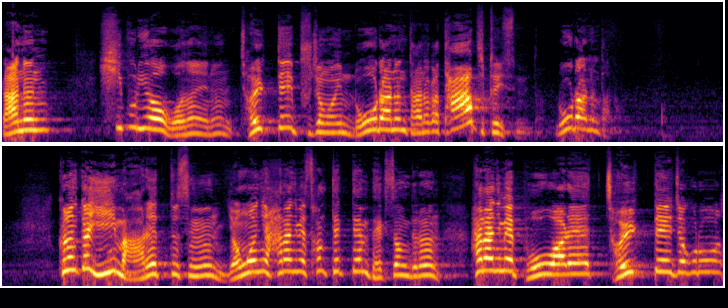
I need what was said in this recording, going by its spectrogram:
라는 히브리어 원어에는 절대 부정어인 로라는 단어가 다 붙어 있습니다. 로라는 단어. 그러니까 이 말의 뜻은 영원히 하나님의 선택된 백성들은 하나님의 보호 아래 절대적으로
